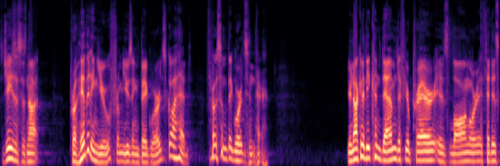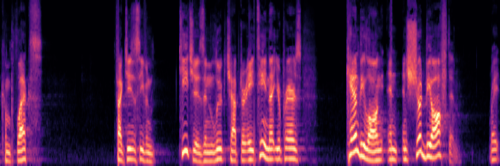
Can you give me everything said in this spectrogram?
So Jesus is not prohibiting you from using big words. Go ahead, throw some big words in there. You're not going to be condemned if your prayer is long or if it is complex. In fact, Jesus even teaches in Luke chapter 18 that your prayers can be long and, and should be often, right?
